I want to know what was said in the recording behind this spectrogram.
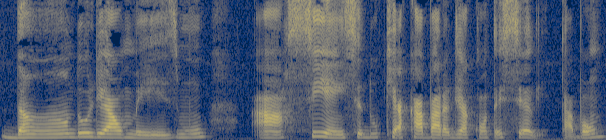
dando-lhe ao mesmo a ciência do que acabara de acontecer ali, tá bom?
